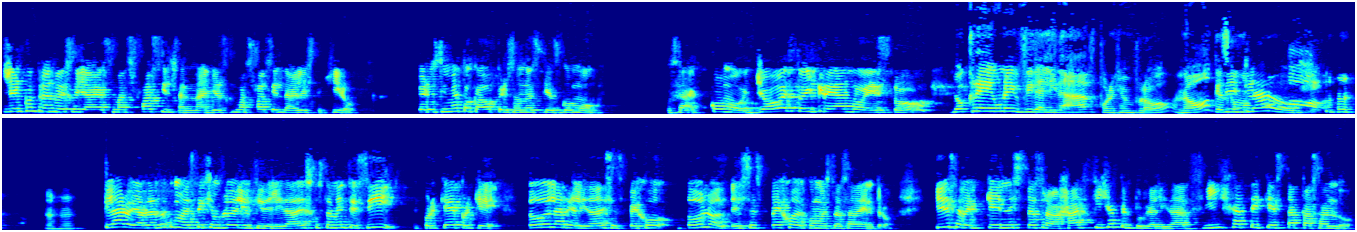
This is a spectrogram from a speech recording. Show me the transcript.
Ya encontrando eso ya es más fácil sanar, ya es más fácil darle este giro. Pero sí me ha tocado personas que es como, o sea, como yo estoy creando esto. Yo creé una infidelidad, por ejemplo, ¿no? Que es sí, claro. Claro, y hablando como de este ejemplo de la infidelidad, es justamente sí. ¿Por qué? Porque toda la realidad es espejo, todo lo, es espejo de cómo estás adentro. ¿Quieres saber qué necesitas trabajar? Fíjate en tu realidad, fíjate qué está pasando.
